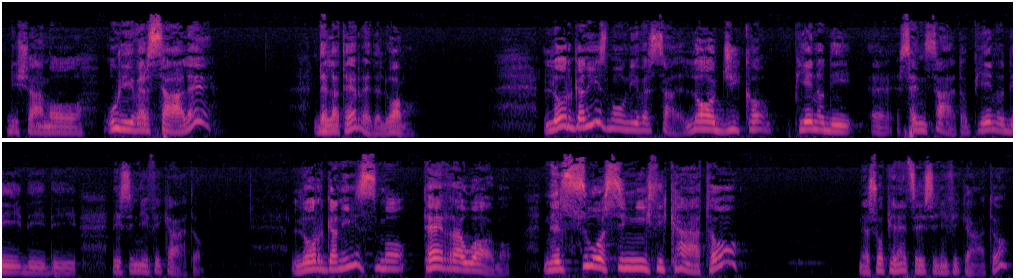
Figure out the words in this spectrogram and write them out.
diciamo, universale della terra e dell'uomo. L'organismo universale, logico, pieno di eh, sensato, pieno di, di, di, di significato. L'organismo terra-uomo nel suo significato, nella sua pienezza di significato,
